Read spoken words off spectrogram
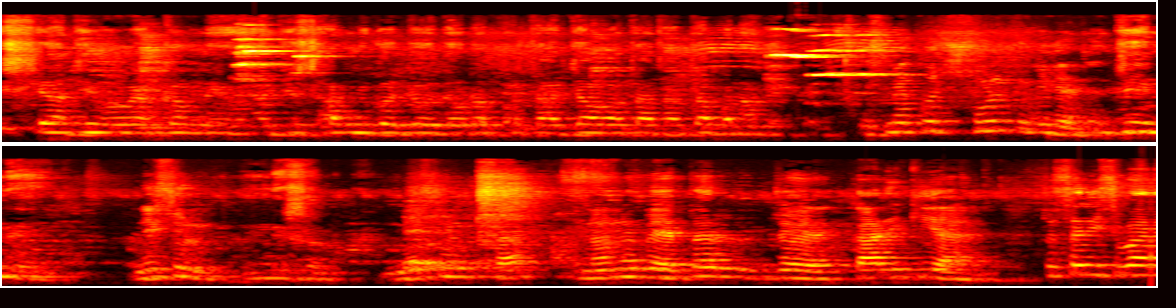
इससे अधिक होगा कम नहीं होगा जिस आदमी को जो ज़रूरत पड़ता है जब आता था तब बना देते इसमें कुछ शुल्क भी लेते हैं? जी नहीं। निःशुल्क? निःशुल्क। निःशुल्क था इन्होंने बेहतर जो है कार्य किया है। तो सर इस बार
